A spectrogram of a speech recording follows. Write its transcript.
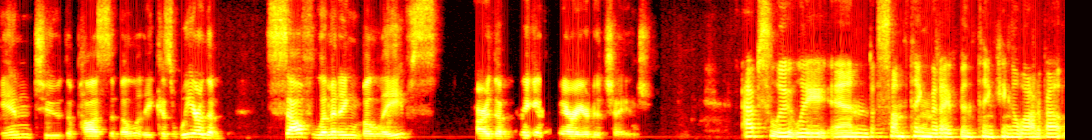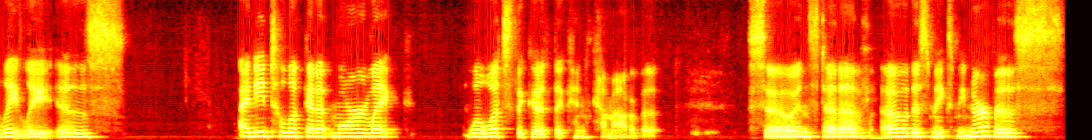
into the possibility because we are the self-limiting beliefs are the biggest barrier to change. Absolutely. And something that I've been thinking a lot about lately is I need to look at it more like, well, what's the good that can come out of it? So instead of, oh, this makes me nervous,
